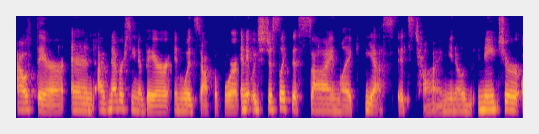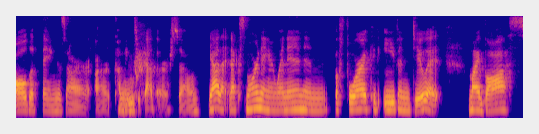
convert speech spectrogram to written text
out there. And I've never seen a bear in Woodstock before. And it was just like this sign, like, yes, it's time. You know, nature, all the things are are coming Oof. together. So yeah, that next morning I went in and before I could even do it, my boss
